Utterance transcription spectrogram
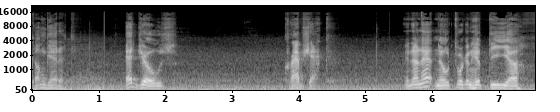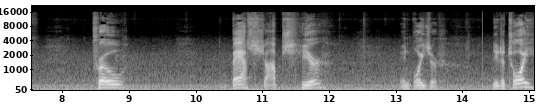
Come get it. At Joe's Crab Shack. And on that note, we're going to hit the uh, Pro Bass Shops here in Bossier. Need a toy?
